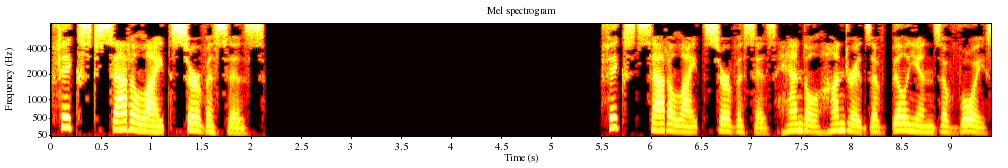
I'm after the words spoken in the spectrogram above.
Fixed satellite services Fixed satellite services handle hundreds of billions of voice,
